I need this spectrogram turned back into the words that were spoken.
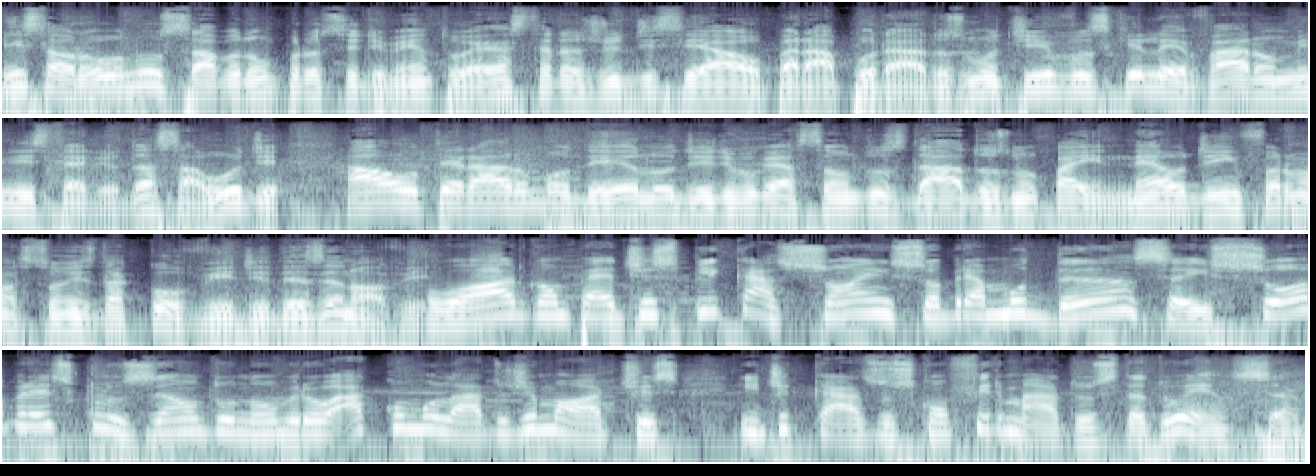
instaurou no sábado um procedimento extrajudicial para apurar os motivos que levaram o Ministério da Saúde a alterar o modelo de divulgação dos dados no painel de informações da Covid-19. O órgão pede explicações sobre a mudança e sobre a exclusão do número acumulado de mortes e de casos confirmados da doença.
